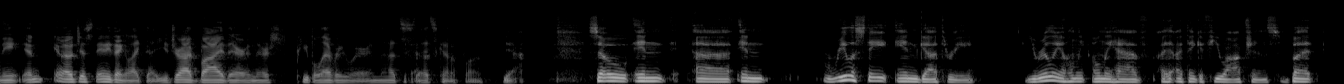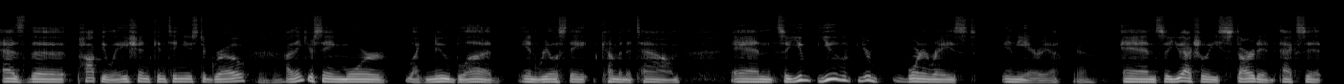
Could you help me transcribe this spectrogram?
neat, and you know, just anything like that. You drive by there, and there's people everywhere, and that's that's kind of fun. Yeah. So in uh, in real estate in Guthrie, you really only only have I, I think a few options. But as the population continues to grow, I think you're seeing more like new blood in real estate coming to town. And so you you you're born and raised in the area. Yeah. And so you actually started Exit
